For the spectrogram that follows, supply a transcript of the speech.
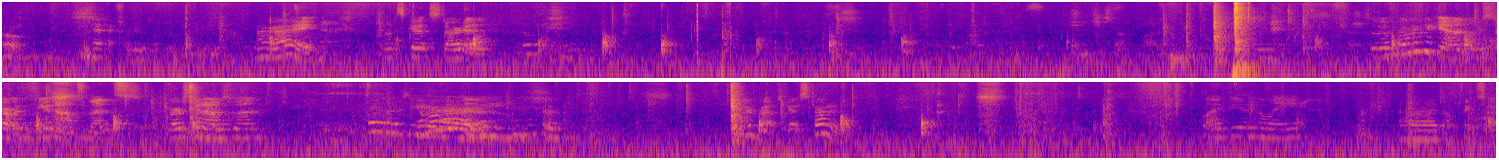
Oh. All right, let's get started. So before we begin, let me start with a few announcements. First announcement. Taylor's Hi. We're about to get started. Will I be in the way? I don't think so.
